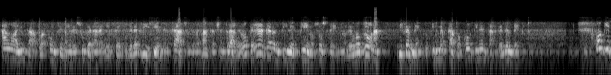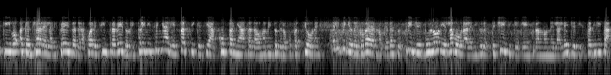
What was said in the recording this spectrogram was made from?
hanno aiutato a contenere e superare gli effetti della crisi e nel caso della Banca Centrale Europea a garantire pieno sostegno all'Eurozona, difendendo il mercato continentale del debito. Obiettivo agganciare la ripresa della quale si intravedono i primi segnali e far sì che sia accompagnata da un aumento dell'occupazione. È l'impegno del governo che adesso stringe i bulloni e lavora alle misure specifiche che entrano nella legge di stabilità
